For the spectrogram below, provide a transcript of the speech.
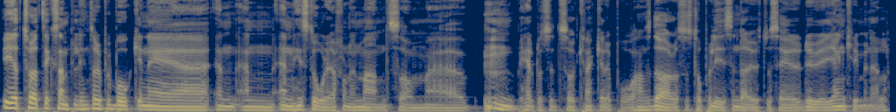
Jag tror att exempel ni tar upp i boken är en, en, en historia från en man som äh, helt plötsligt så knackar det på hans dörr och så står polisen där ute och säger du är gängkriminell.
